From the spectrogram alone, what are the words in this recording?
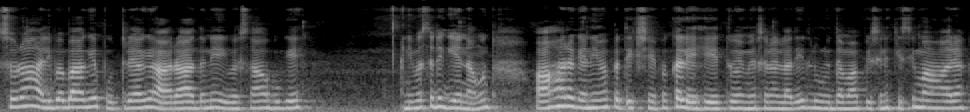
සුරා අලිබබාගේ පුත්‍රයාගේ ආරාධනය ඉවසා ඔහුගේ නිවසට ගිය නමුත් ආහාර ගැනීම ප්‍රතික්ෂේප කළේ හේතුව විමසන ලදී ලුණු දමා පිසින කිසිම ආහාරයක්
